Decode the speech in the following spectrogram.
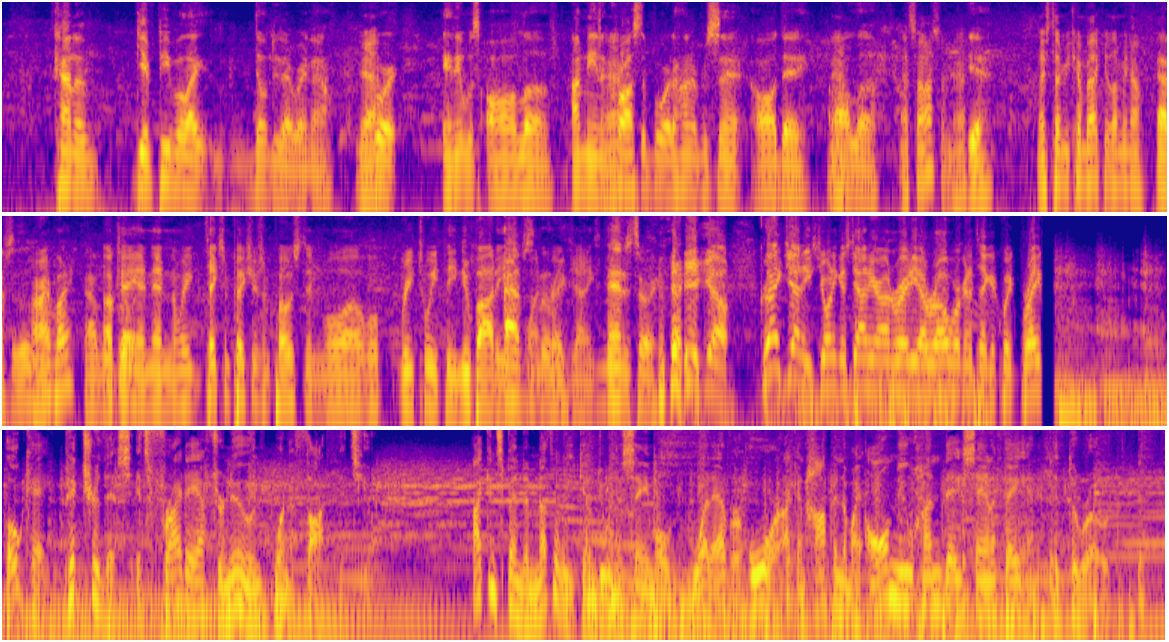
kind of give people like, don't do that right now, Yeah. or and it was all love. I mean, Yeah. across the board, 100% all day, Yeah. all love. That's awesome, man. Yeah, Next time you come back, you let me know. absolutely. All right, buddy. I will do Okay, and then we take some pictures and post, and we'll uh, we'll retweet the new body. of one Absolutely. Greg Jennings. Mandatory. There you go. Greg Jennings joining us down here on Radio Row. We're going to take a quick break. Okay, picture this. It's Friday afternoon when a thought hits you. I can spend another weekend doing the same old whatever, or I can hop into my all new Hyundai Santa Fe and hit the road.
